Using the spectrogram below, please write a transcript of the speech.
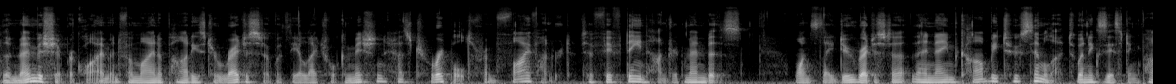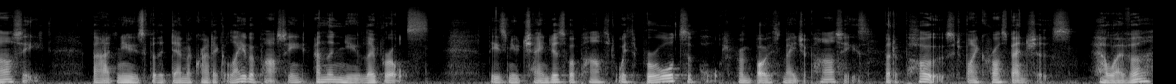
The membership requirement for minor parties to register with the Electoral Commission has tripled from 500 to 1500 members. Once they do register, their name can't be too similar to an existing party. Bad news for the Democratic Labour Party and the New Liberals. These new changes were passed with broad support from both major parties, but opposed by crossbenchers. However,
